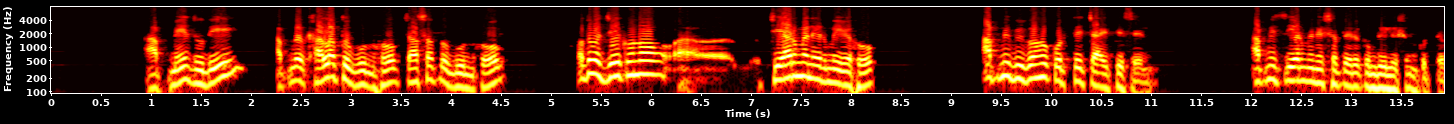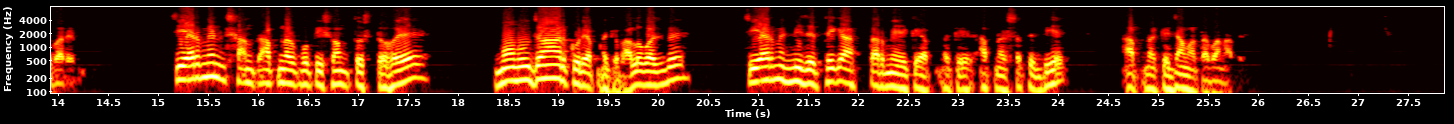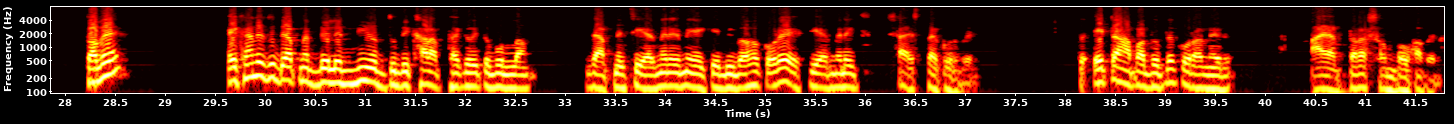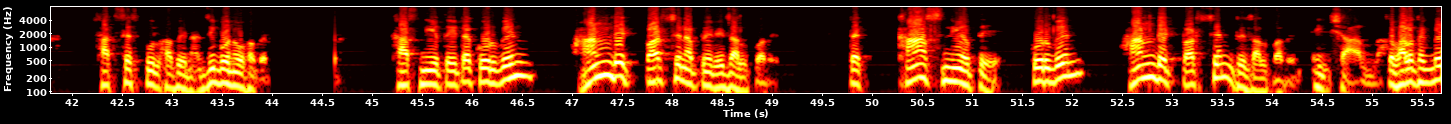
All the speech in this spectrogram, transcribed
আপনি যদি আপনার খালাতো বোন হোক, চাচাতো বোন হোক, অথবা যে কোনো চেয়ারম্যানের মেয়ে হোক, আপনি বিবাহ করতে চাইতেছেন, আপনি চেয়ারম্যানের সাথে এরকম রিলেশন করতে পারেন। চেয়ারম্যান আপনার প্রতি সন্তুষ্ট হয়ে মন উজাড় করে আপনাকে ভালোবাসবে। চেয়ারম্যান নিজের থেকে তার মেয়েকে আপনাকে, আপনার সাথে দিয়ে আপনাকে জামাতা বানাবে। তবে এখানে যদি আপনার দিলের নিয়ত যদি খারাপ থাকে হয়তো বললাম যে আপনি চেয়ারম্যানের মেয়েকে বিবাহ করে চেয়ারম্যানের সায়স্তা করবেন। তো এটা আপাতত কোরআনের আয়াত দ্বারা সম্ভব হবে না সাকসেসফুল হবে না, জীবনেও হবে না। খাস নিয়ে তো এটা করবেন হান্ড্রেড পার্সেন্ট আপনি রেজাল্ট পাবেন। তা খাস নিয়তে করবেন হান্ড্রেড পার্সেন্ট রেজাল্ট পাবেন, ইনশাআল্লাহ। তো ভালো থাকবেন।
